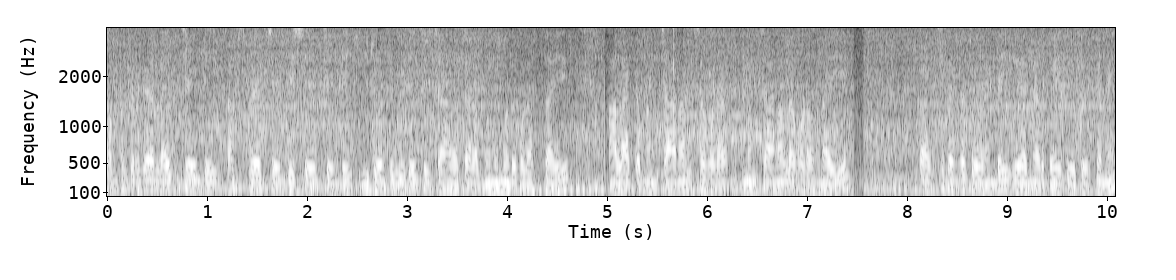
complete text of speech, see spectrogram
కంపల్సరీగా లైక్ చేయండి సబ్స్క్రైబ్ చేయండి షేర్ చేయండి. ఇటువంటి వీడియోస్ చాలా చాలా ముందు ముందు కూడా వస్తాయి. అలాగే మన ఛానల్స్ కూడా మన ఛానల్లో కూడా ఉన్నాయి. ఖచ్చితంగా చూడండి ఏఎన్ఆర్ బైక్ రిపేర్స్ అని.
